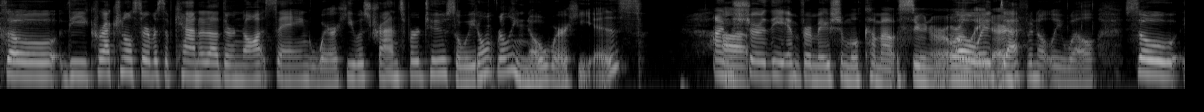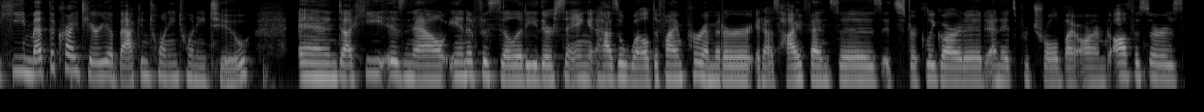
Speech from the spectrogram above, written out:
So, the Correctional Service of Canada, they're not saying where he was transferred to, so we don't really know where he is. I'm uh, sure the information will come out sooner or oh, later. it definitely will. So he met the criteria back in 2022, and uh, he is now in a facility. They're saying it has a well defined perimeter, it has high fences, it's strictly guarded, and it's patrolled by armed officers.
